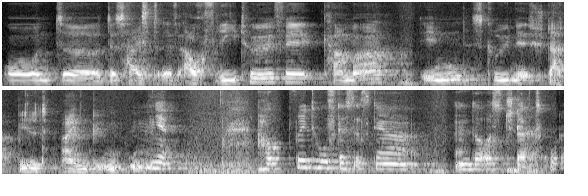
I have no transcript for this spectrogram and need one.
Und äh, das heißt, äh, auch Friedhöfe kann man ins grüne Stadtbild einbinden. Ja. Hauptfriedhof, das ist der in der Oststadt, oder?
